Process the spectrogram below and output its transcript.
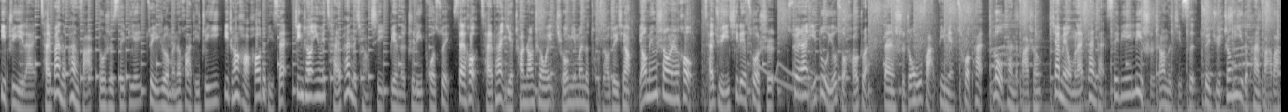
一直以来，裁判的判罚都是 CBA 最热门的话题之一。一场好好的比赛，经常因为裁判的抢戏变得支离破碎。赛后，裁判也常常成为球迷们的吐槽对象。姚明上任后，采取一系列措施，虽然一度有所好转，但始终无法避免错判、漏判的发生。下面我们来看看 CBA 历史上的几次最具争议的判罚吧。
